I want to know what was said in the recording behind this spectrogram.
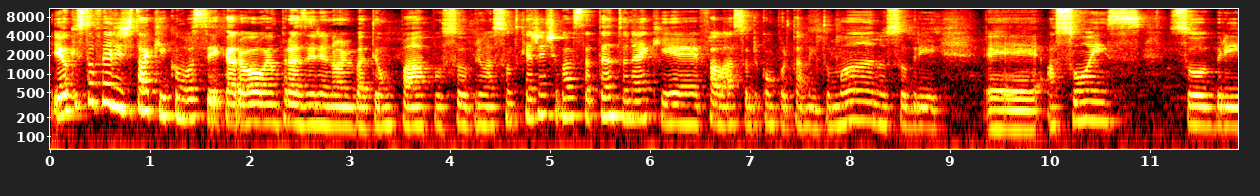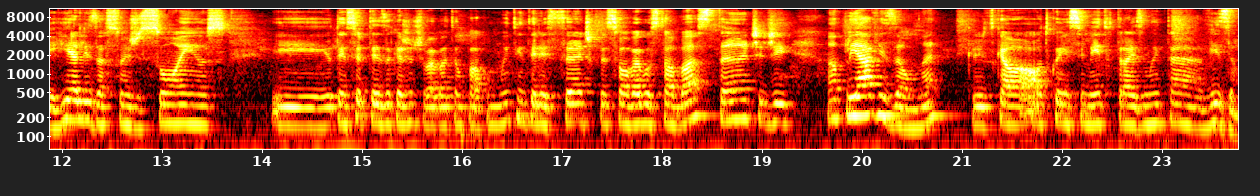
Eu que estou feliz de estar aqui com você, Carol. É um prazer enorme bater um papo sobre um assunto que a gente gosta tanto, né? Que é falar sobre comportamento humano, sobre é, ações, sobre realizações de sonhos. E eu tenho certeza que a gente vai bater um papo muito interessante, o pessoal vai gostar bastante de ampliar a visão, né? Acredito que o autoconhecimento traz muita visão.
